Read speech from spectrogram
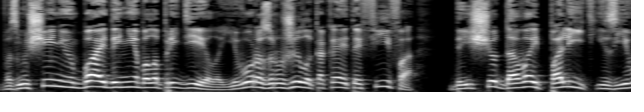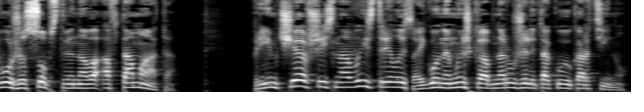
Возмущению Байды не было предела, его разоружила какая-то фифа, да еще давай палить из его же собственного автомата. Примчавшись на выстрелы, Сайгон и Мышка обнаружили такую картину.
